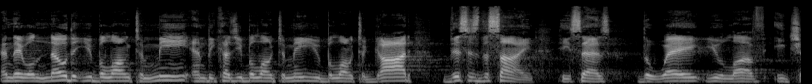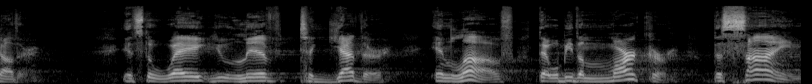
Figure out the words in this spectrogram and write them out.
and they will know that you belong to me, and because you belong to me, you belong to God. This is the sign. He says, the way you love each other. It's the way you live together in love that will be the marker, the sign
